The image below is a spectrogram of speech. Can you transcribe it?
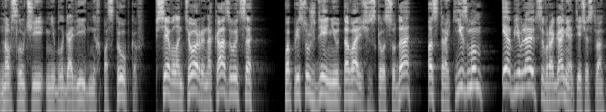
но в случае неблаговидных поступков все волонтеры наказываются по присуждению товарищеского суда остракизмом и объявляются врагами Отечества.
